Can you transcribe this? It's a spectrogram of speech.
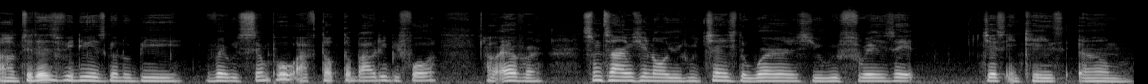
Um, today's video is going to be very simple. I've talked about it before. However, sometimes you know you, change the words, you rephrase it, just in case um,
